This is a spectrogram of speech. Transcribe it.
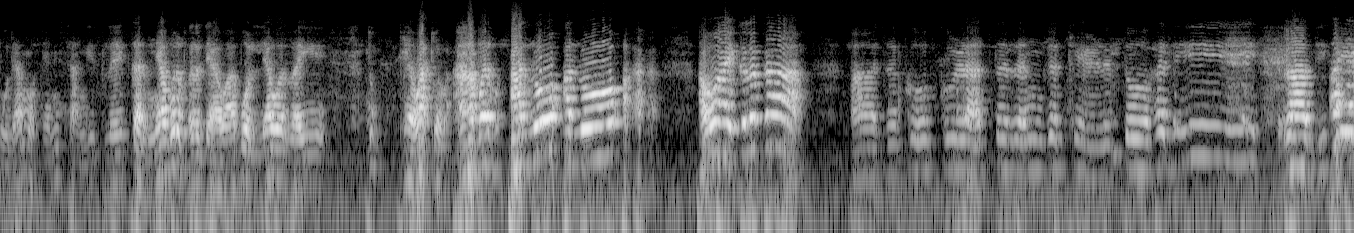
थोड्या मोठ्याने सांगितलंय करण्यावर भर द्यावा बोलल्यावर नाही. तू ठेवा ठेवा. हा बर. आलो आलो. अहो ऐकलं का? आज गोकुळात रंग खेळतो हरी. राधिके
